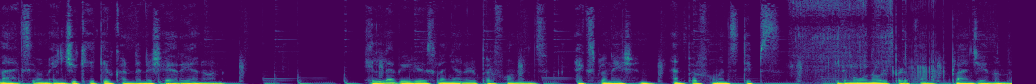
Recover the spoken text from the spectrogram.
മാക്സിമം എഡ്യൂക്കേറ്റീവ് കണ്ടന്റ് ഷെയർ ചെയ്യാനുമാണ്. എല്ലാ വീഡിയോസിലും ഞാനൊരു performance explanation and performance tips ഇത് മൂന്നും ഉൾപ്പെടുത്താൻ പ്ലാൻ ചെയ്യുന്നുണ്ട്.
